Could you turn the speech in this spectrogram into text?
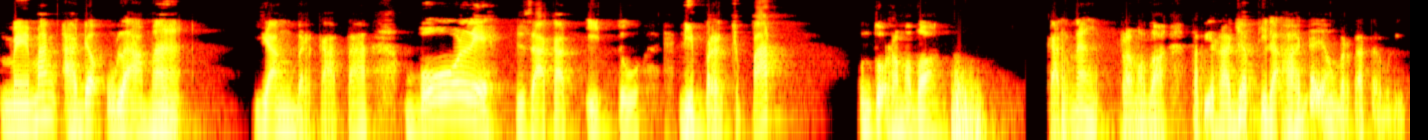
memang ada ulama yang berkata boleh zakat itu dipercepat untuk Ramadan. Karena Ramadan. Tapi Rajab tidak ada yang berkata begitu.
